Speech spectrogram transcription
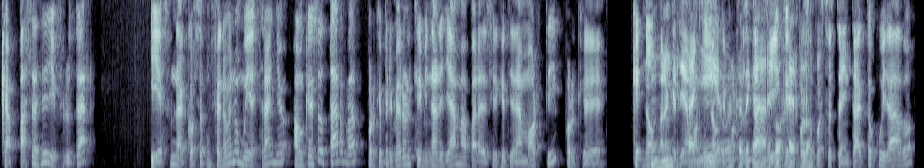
capaces de disfrutar. Y es una cosa, un fenómeno muy extraño, aunque eso tarda, porque primero el criminal llama para decir que tiene a Morty, porque... Que, no, para que, a no, que está allí, que por supuesto está intacto, cuidado.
